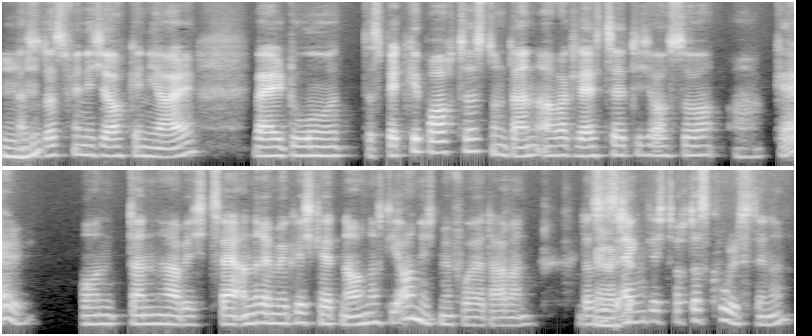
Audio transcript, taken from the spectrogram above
Mhm. Also das finde ich auch genial, weil du das Bett gebraucht hast und dann aber gleichzeitig auch so, oh, geil. Und dann habe ich zwei andere Möglichkeiten auch noch, die auch nicht mehr vorher da waren. Das ja, ist eigentlich hab, doch das Coolste, ne?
